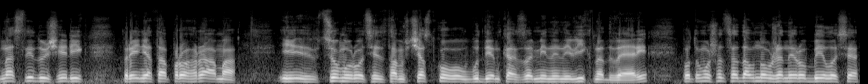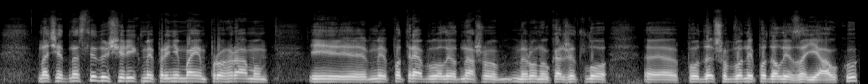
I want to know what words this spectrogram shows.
на слідуючий рік прийнята програма. І в цьому році там частково в будинках замінені вікна двері, тому що це давно вже не робилося. Значить, на слідуючий рік ми приймаємо програму. І ми потребували від нашого Мироновка житло, е, щоб вони подали заявку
